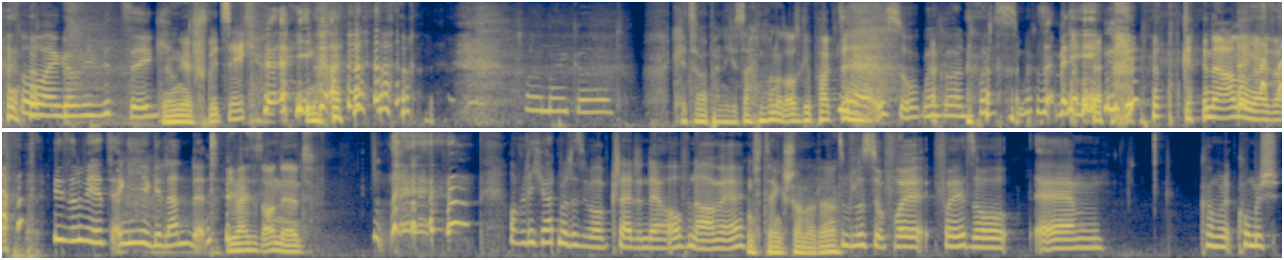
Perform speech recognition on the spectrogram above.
Oh mein Gott, wie witzig. Junge, schwitzig. ja. Oh mein Gott. Okay, jetzt haben wir peinliche Sachen von uns ausgepackt. Ja, ist so. Oh mein Gott. What is, what is happening? Keine Ahnung, Alter. Wie sind wir jetzt eigentlich hier gelandet? Ich weiß es auch nicht. Hoffentlich hört man das überhaupt gescheit in der Aufnahme. Ich denke schon, oder? Zum Schluss so voll, voll so ähm, kom komisch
